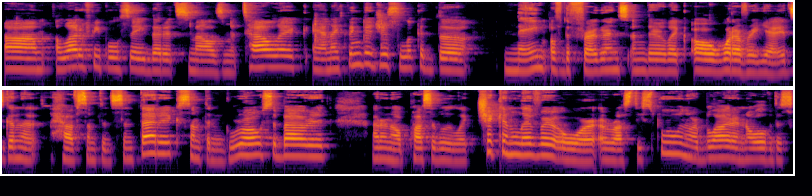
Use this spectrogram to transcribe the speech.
Um, a lot of people say that it smells metallic and I think they just look at the name of the fragrance and they're like, oh, whatever, yeah, it's gonna have something synthetic, something gross about it. I don't know, possibly like chicken liver or a rusty spoon or blood and all of this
